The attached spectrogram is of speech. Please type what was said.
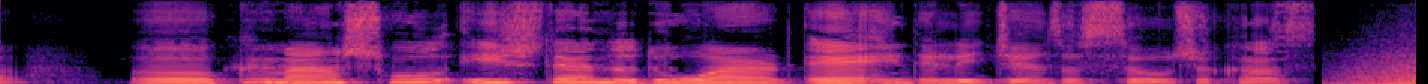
uh, ky mashkull ishte në duart e inteligjencës së UÇK-së.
